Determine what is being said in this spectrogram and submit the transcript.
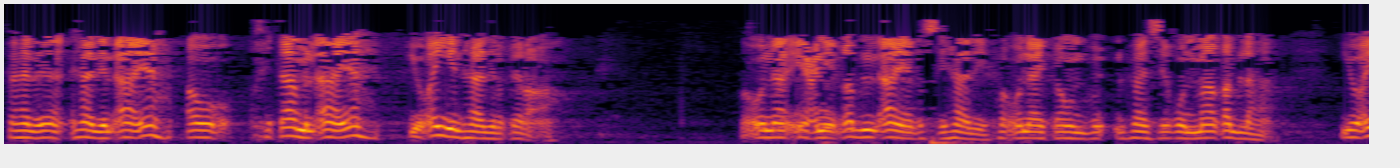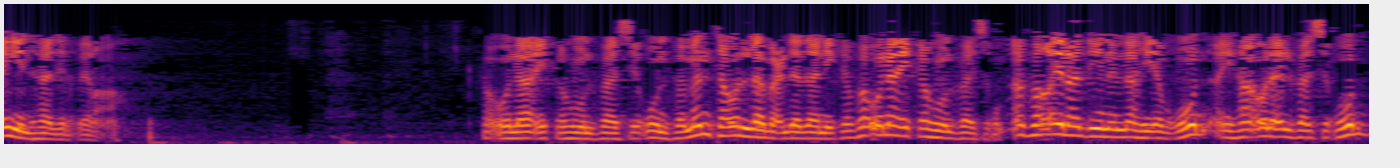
فهذه الآية أو ختام الآية يؤيد هذه القراءة؟ فأولئك يعني قبل الآية قصي هذه فأولئك هم الفاسقون ما قبلها. يؤيد هذه القراءة. فأولئك هم الفاسقون. فمن تولى بعد ذلك فأولئك هم الفاسقون. أفغير دين الله يبغون؟ أي هؤلاء الفاسقون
